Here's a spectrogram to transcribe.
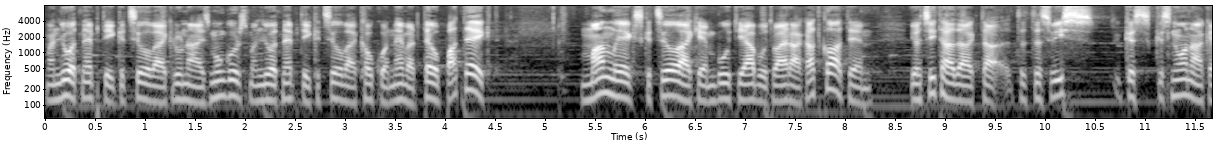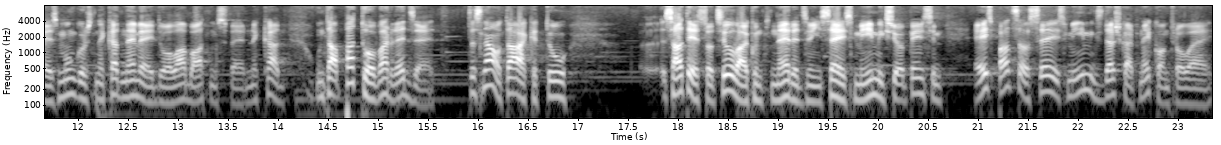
Man ļoti nepatīk, ka cilvēki runā aiz muguras. Man ļoti nepatīk, ka cilvēki kaut ko nevar tev pateikt. Man liekas, ka cilvēkiem būtu jābūt vairāk atklātiem, jo citādi tas viss, kas, kas nonāk aiz muguras, nekad neveido labu atmosfēru. Nekad. Un tāpat to var redzēt. Tas nav tā, ka tu satiec to cilvēku un tu neredzi viņa sejas mīmīkas. Jo, piemēram, es pats savu sejas mīmīkas dažkārt nekontrolēju.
